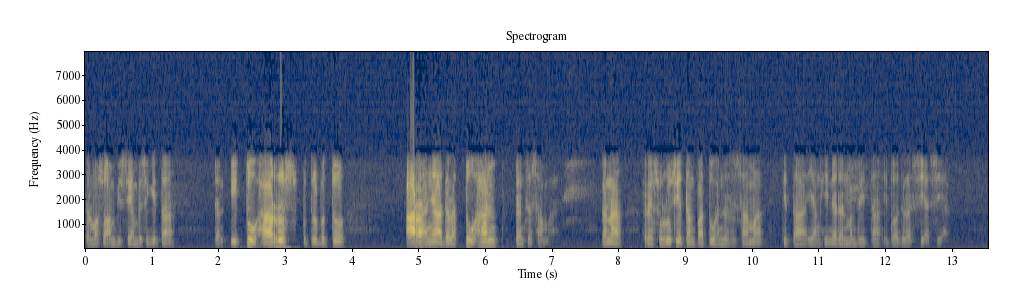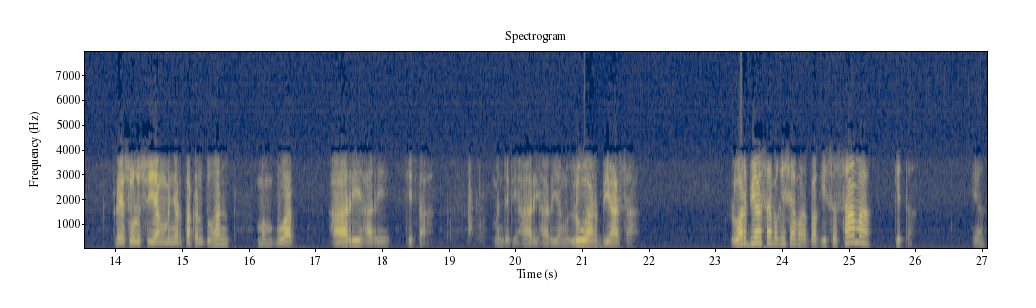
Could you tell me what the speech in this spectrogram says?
termasuk ambisi-ambisi kita. Dan itu harus betul-betul arahnya adalah Tuhan dan sesama. Karena resolusi tanpa Tuhan dan sesama, kita yang hina dan menderita itu adalah sia-sia. Resolusi yang menyertakan Tuhan membuat hari-hari kita menjadi hari-hari yang luar biasa. Luar biasa bagi siapa? Bagi sesama kita. Ya.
